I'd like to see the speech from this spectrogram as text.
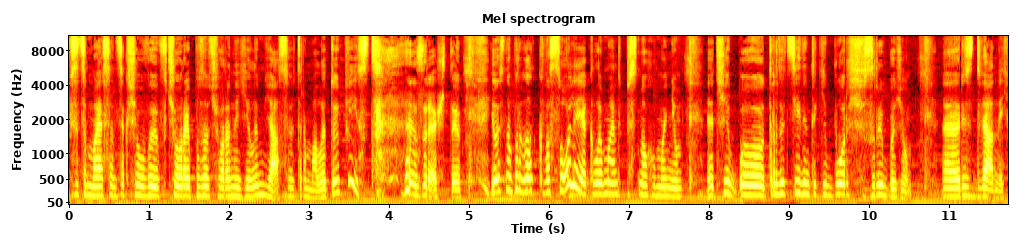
Все це має сенс, якщо ви вчора і позавчора не їли м'ясо і тримали той піст, зрештою. І ось, наприклад, квасоля як елемент пісного меню, е, чи е, традиційний такий борщ з рибою е, різдвяний.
